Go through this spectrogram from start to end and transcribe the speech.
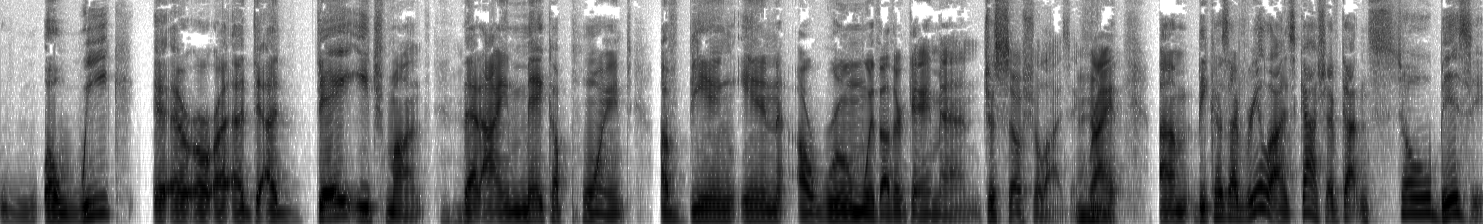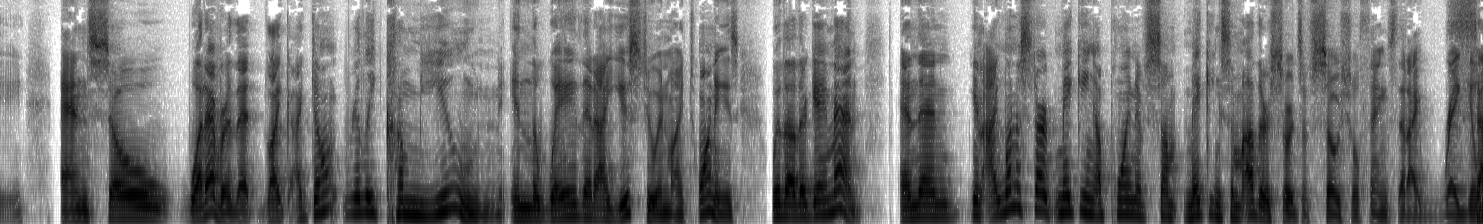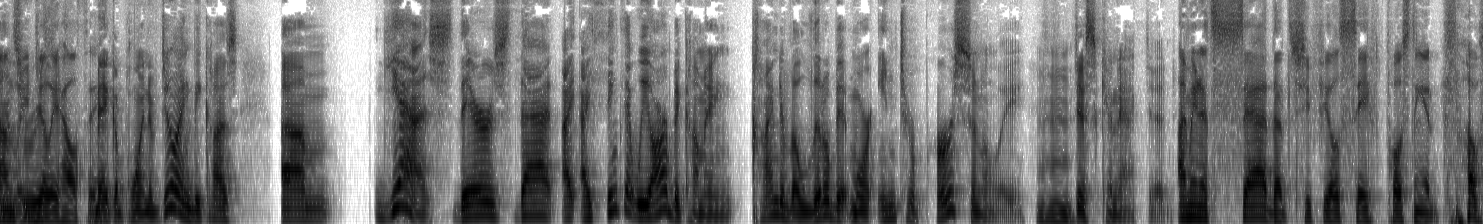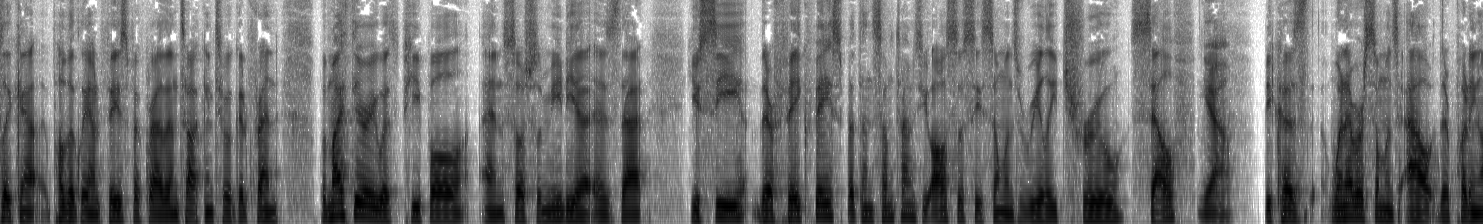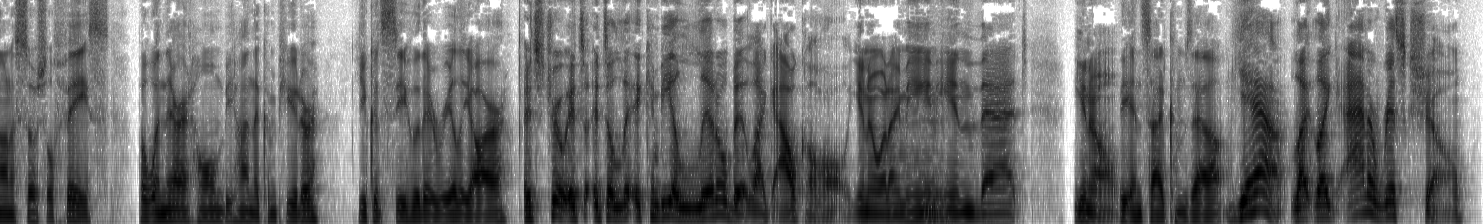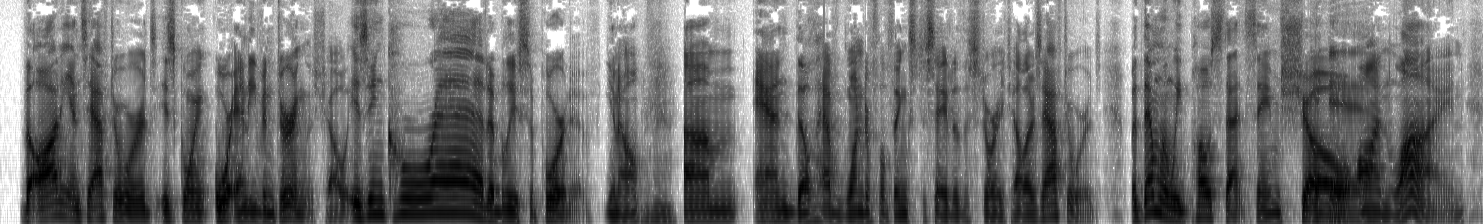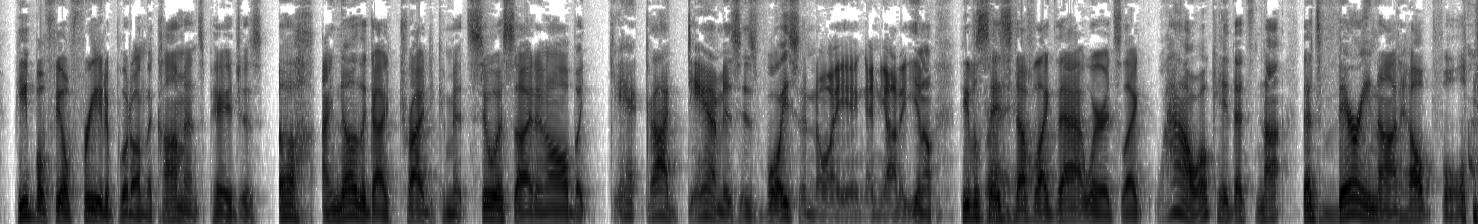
a week uh, or, a, a, a day each month that I make a point of being in a room with other gay men, just socializing, right? Um, because I've realized, gosh, I've gotten so busy and so whatever that like I don't really commune in the way that I used to in my 20s with other gay men. And then, you know, I want to start making a point of some making some other sorts of social things that I regularly Sounds really healthy. make a point of doing because um yes, there's that I, I think that we are becoming kind of a little bit more interpersonally disconnected. I mean, it's sad that she feels safe posting it public publicly on Facebook rather than talking to a good friend. But my theory with people and social media is that you see their fake face, but then sometimes you also see someone's really true self. Yeah. Because whenever someone's out, they're putting on a social face, but when they're at home behind the computer, you could see who they really are. It's true. It's it's a it can be a little bit like alcohol. You know what I mean? Mm. In that, you know, The inside comes out. yeah, like like at a risk show, the audience afterwards is going, or and even during the show, is incredibly supportive. You know, um, and they'll have wonderful things to say to the storytellers afterwards. But then when we post that same show online. People feel free to put on the comments pages, ugh, I know the guy tried to commit suicide and all, but god damn is his voice annoying and yada you know. People say stuff like that where it's like wow okay that's not that's very not helpful.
